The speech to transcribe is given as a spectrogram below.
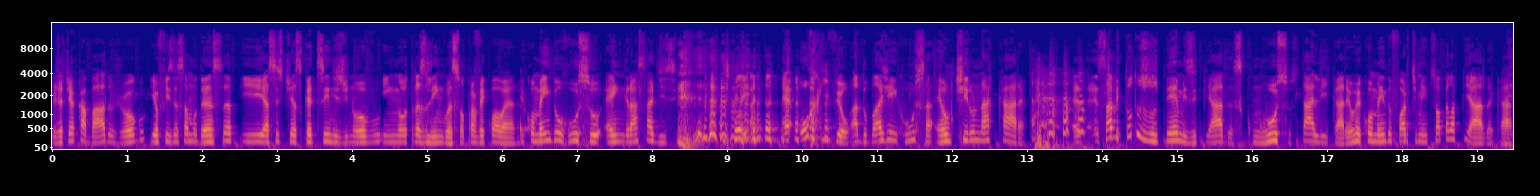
Eu já tinha acabado o jogo e eu fiz essa mudança e assisti as cutscenes de novo em outras línguas só pra ver qual era. Recomendo o russo, é engraçadíssimo. é, é horrível. A dublagem russa é um tiro na cara. É- é- sabe, todos os memes e piadas com russos tá ali, cara. Eu recomendo fortemente só pela piada, cara.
